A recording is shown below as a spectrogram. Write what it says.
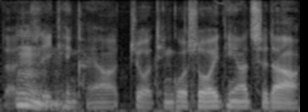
的，嗯就是一天可能要就有听过说一天要吃到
